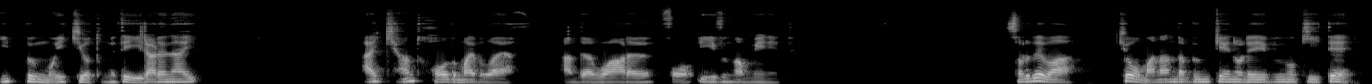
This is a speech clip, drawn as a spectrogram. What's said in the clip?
1分も息を止めていられない。I can't hold my breath underwater for even a minute. それでは、今日学んだ文型の例文を聞いて、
